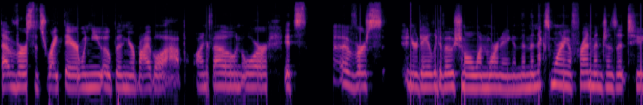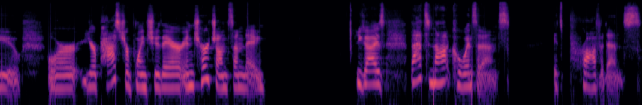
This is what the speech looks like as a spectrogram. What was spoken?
that verse that's right there when you open your Bible app on your phone, or it's a verse in your daily devotional one morning and then the next morning a friend mentions it to you or your pastor points you there in church on Sunday. You guys, that's not coincidence. It's providence.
